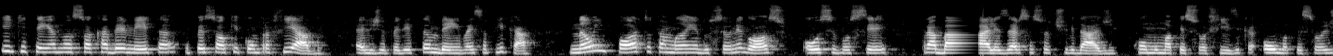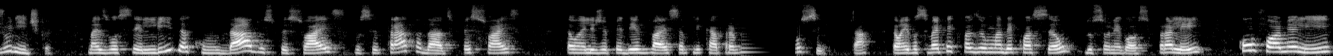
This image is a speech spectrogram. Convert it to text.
e que tenha na sua caderneta o pessoal que compra fiado. A LGPD também vai se aplicar. Não importa o tamanho do seu negócio ou se você trabalha, exerce a sua atividade como uma pessoa física ou uma pessoa jurídica, mas você lida com dados pessoais, você trata dados pessoais, então a LGPD vai se aplicar para você, tá? Então aí você vai ter que fazer uma adequação do seu negócio para a lei, conforme ali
